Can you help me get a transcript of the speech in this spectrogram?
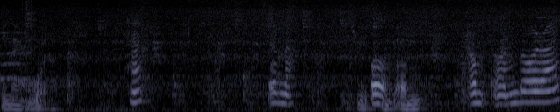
Cái này nguội hả? Nào chỉ Ờ. ấm ấm. Ấm ấm thôi đấy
